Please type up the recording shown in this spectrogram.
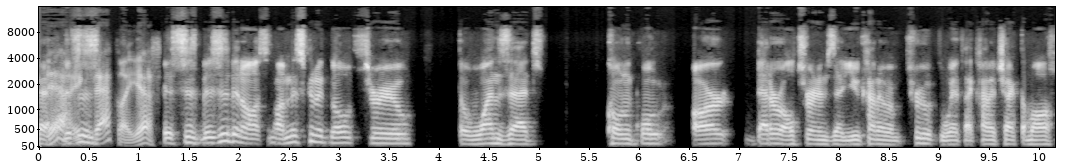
Okay, yeah, this is exactly. Yes. this is this has been awesome. I'm just going to go through the ones that quote unquote are better alternatives that you kind of improved with. I kind of checked them off,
